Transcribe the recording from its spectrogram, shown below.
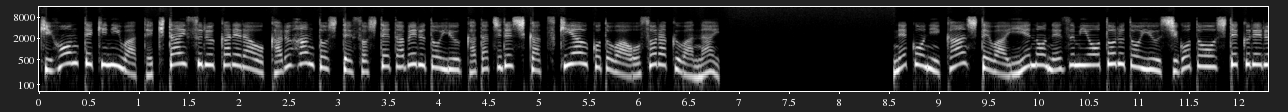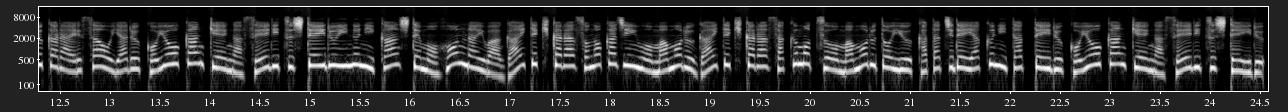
基本的には敵対する彼らをカルハンとしてそして食べるという形でしか付き合うことはおそらくはない。猫に関しては家のネズミを取るという仕事をしてくれるから餌をやる雇用関係が成立している犬に関しても本来は外敵からその家人を守る外敵から作物を守るという形で役に立っている雇用関係が成立している。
